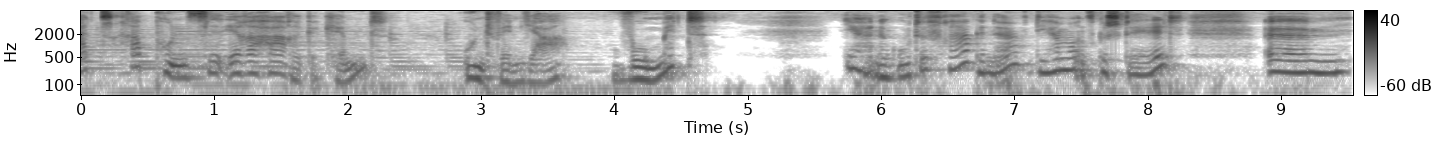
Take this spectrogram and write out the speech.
Hat Rapunzel ihre Haare gekämmt? Und wenn ja, womit? Ja, eine gute Frage, ne? Die haben wir uns gestellt. Ähm,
